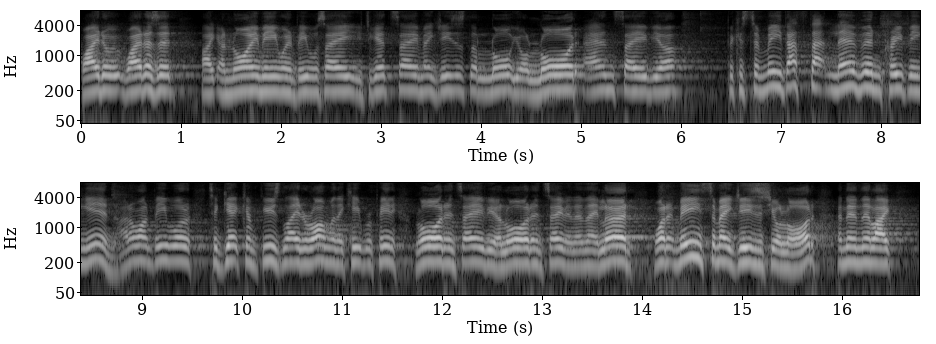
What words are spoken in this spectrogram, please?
why do, why does it like annoy me when people say to get saved, make Jesus the Lord, your Lord and Savior? Because to me, that's that leaven creeping in. I don't want people to get confused later on when they keep repeating, Lord and Savior, Lord and Savior. And then they learn what it means to make Jesus your Lord. And then they're like,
